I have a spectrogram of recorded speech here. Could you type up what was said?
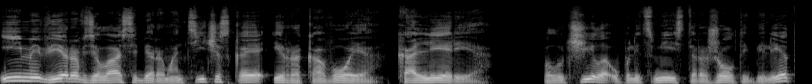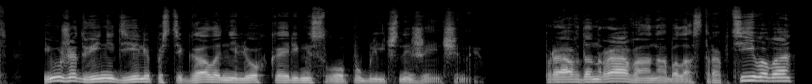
Имя Вера взяла себе романтическое и роковое — Калерия. Получила у полицмейстера желтый билет и уже две недели постигала нелегкое ремесло публичной женщины. Правда, нрава она была строптивого,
